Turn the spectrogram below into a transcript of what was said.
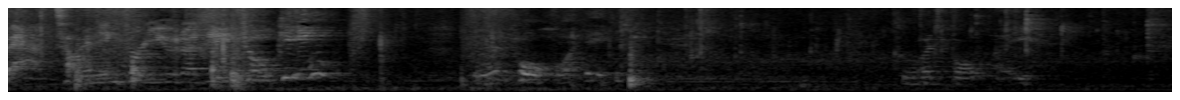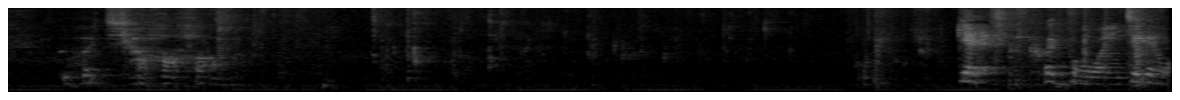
Bad timing for you to be joking. Good boy. Good boy. Good job. Get it. Good boy. Take it away.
